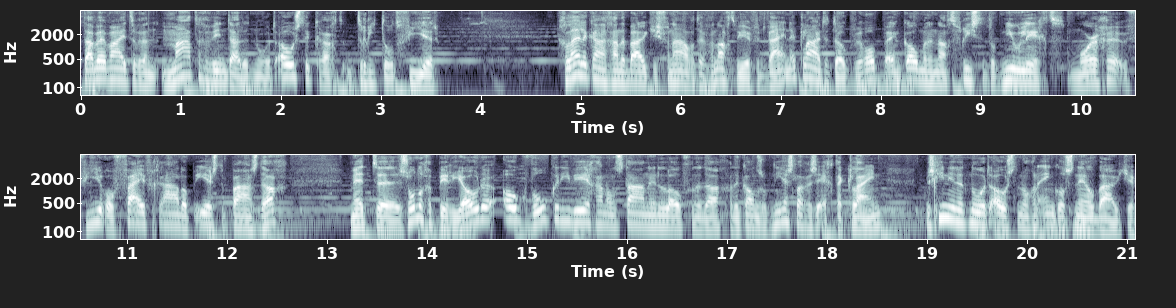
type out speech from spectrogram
Daarbij waait er een matige wind uit het noordoosten, kracht 3 tot 4. Geleidelijk aan gaan de buitjes vanavond en vannacht weer verdwijnen. Klaart het ook weer op en komende nacht vriest het opnieuw licht. Morgen 4 of 5 graden op eerste paasdag. Met uh, zonnige perioden, ook wolken die weer gaan ontstaan in de loop van de dag. De kans op neerslag is echter klein. Misschien in het noordoosten nog een enkel sneeuwbuitje.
